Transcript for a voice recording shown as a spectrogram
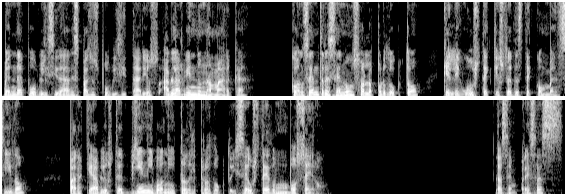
Vender publicidad, espacios publicitarios, hablar bien de una marca, concéntrese en un solo producto que le guste, que usted esté convencido, para que hable usted bien y bonito del producto y sea usted un vocero. Las empresas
